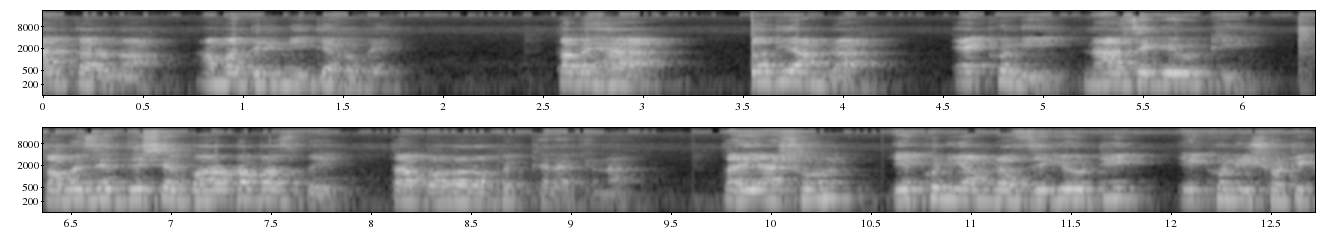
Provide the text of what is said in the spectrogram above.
আর কারও না আমাদের নিতে হবে। তবে হ্যাঁ যদি আমরা এখনই না জেগে উঠি, তবে যে দেশে বারোটা বাজবে তা বলার অপেক্ষা রাখে না। তাই আসুন, এখনই আমরা জেগে উঠি, এখনই সঠিক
